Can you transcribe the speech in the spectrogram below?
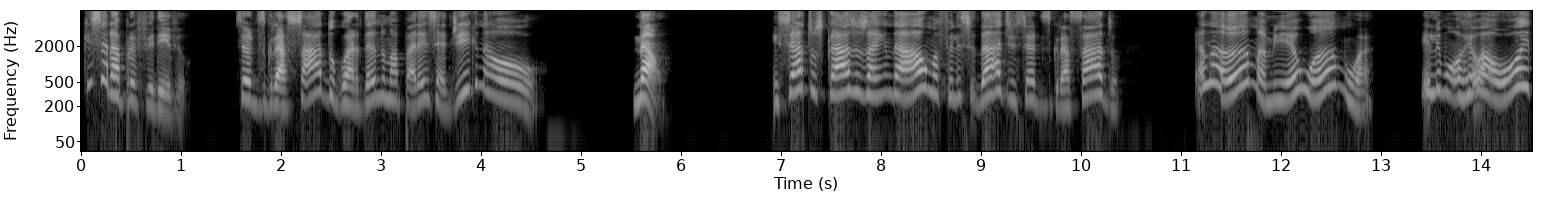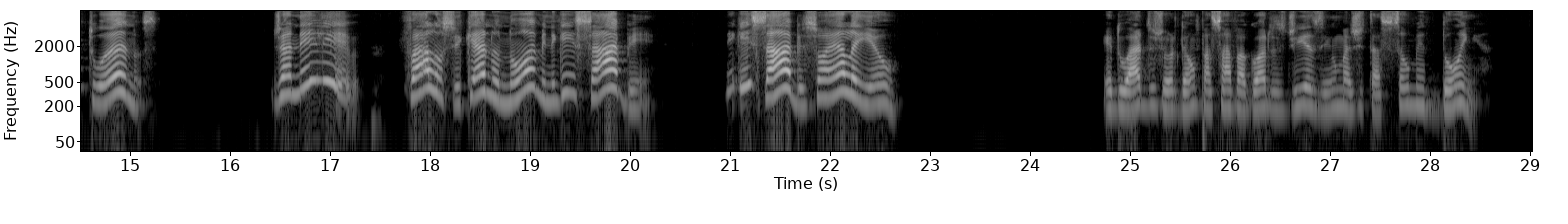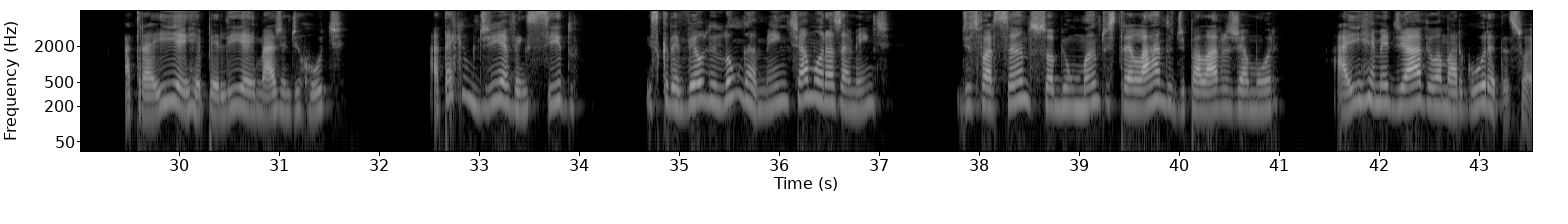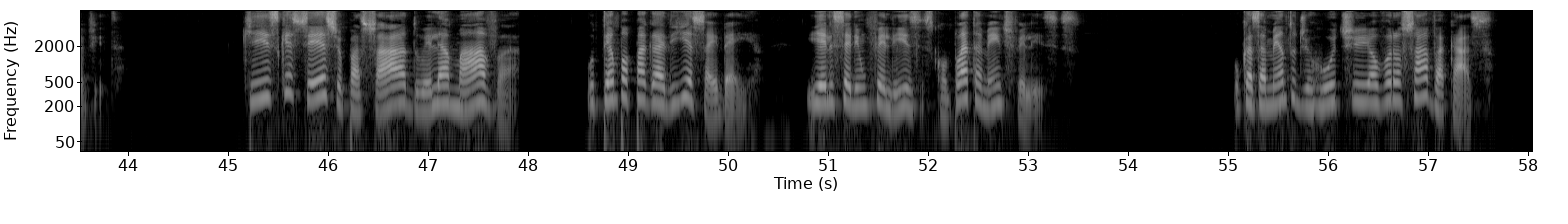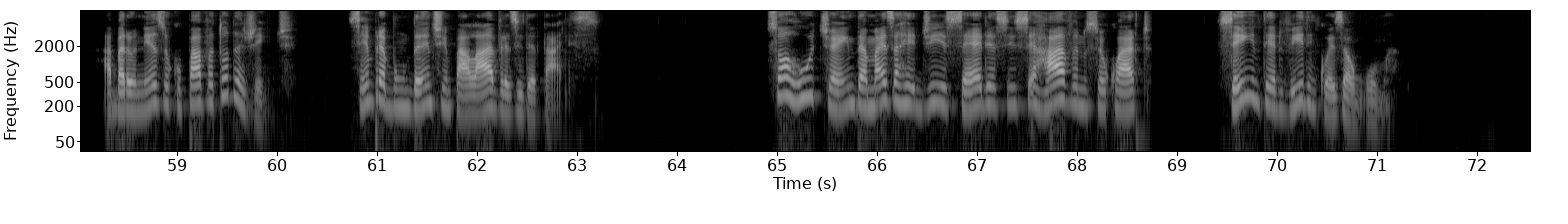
Que será preferível? Ser desgraçado guardando uma aparência digna ou. Não! Em certos casos ainda há uma felicidade em ser desgraçado. Ela ama-me, eu amo-a. Ele morreu há oito anos. Já nem lhe falam sequer no nome, ninguém sabe. Ninguém sabe, só ela e eu. Eduardo Jordão passava agora os dias em uma agitação medonha. Atraía e repelia a imagem de Ruth, até que um dia, vencido, escreveu-lhe longamente, amorosamente, disfarçando sob um manto estrelado de palavras de amor a irremediável amargura da sua vida. Que esquecesse o passado, ele amava. O tempo apagaria essa ideia e eles seriam felizes, completamente felizes. O casamento de Ruth alvoroçava a casa. A baronesa ocupava toda a gente, sempre abundante em palavras e detalhes. Só Ruth, ainda mais arredia e séria, se encerrava no seu quarto, sem intervir em coisa alguma.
